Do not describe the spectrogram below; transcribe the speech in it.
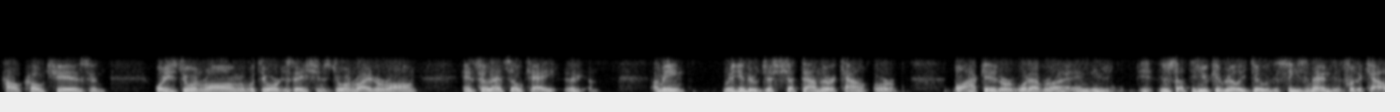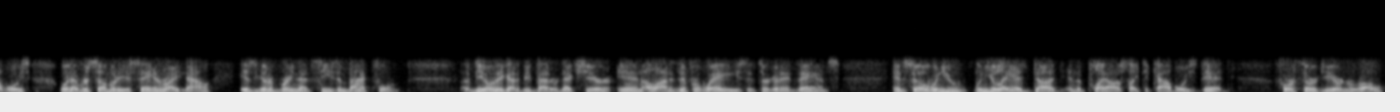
how a coach is and what he's doing wrong or what the organization is doing right or wrong, and so that's okay. I mean, what are you gonna do? Just shut down their account or block it or whatever? I mean, there's nothing you can really do. The season ended for the Cowboys. Whatever somebody is saying right now isn't going to bring that season back for them. You know, they got to be better next year in a lot of different ways if they're going to advance. And so when you when you lay a dud in the playoffs like the Cowboys did for a third year in a row,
